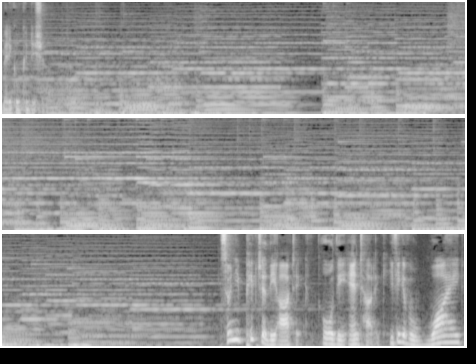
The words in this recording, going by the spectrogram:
medical condition. So when you picture the Arctic or the Antarctic, you think of a wide,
